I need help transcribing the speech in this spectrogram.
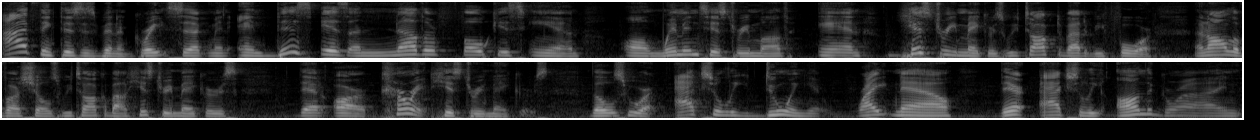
I think this has been a great segment, and this is another focus in on Women's History Month and history makers. We talked about it before in all of our shows. We talk about history makers that are current history makers, those who are actually doing it right now. They're actually on the grind.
